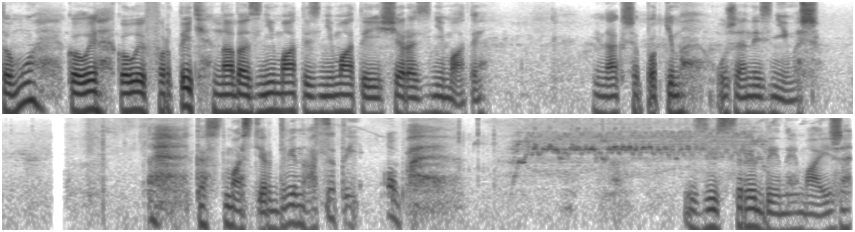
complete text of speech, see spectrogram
Тому, коли, коли фортить, треба знімати, знімати і ще раз знімати. Інакше потім уже не знімеш. Кастмастер 12. Оп. Зі середини майже.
